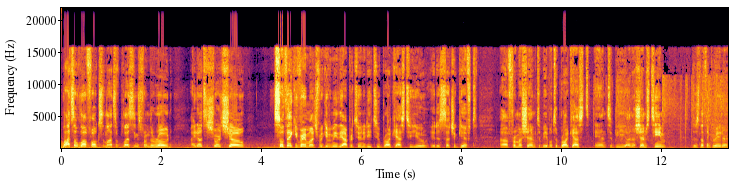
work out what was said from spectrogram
Lots of love, folks, and lots of blessings from the road. I know it's a short show, so thank you very much for giving me the opportunity to broadcast to you. It is such a gift uh, from Hashem to be able to broadcast and to be on Hashem's team. There's nothing greater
